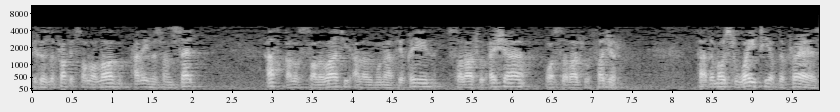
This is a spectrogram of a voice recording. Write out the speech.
Because the Prophet ﷺ said, أثقل الصلوات على المنافقين صلاة العشاء وصلاة الفجر that the most weighty of the prayers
